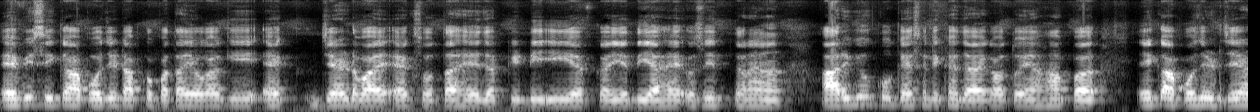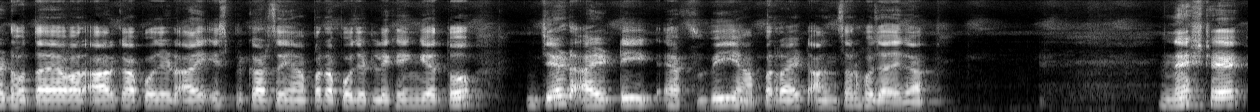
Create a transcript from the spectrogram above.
ए बी सी का अपोजिट आपको पता ही होगा कि एक जेड वाई एक्स होता है, जबकि डी ई एफ़ का ये दिया है। उसी तरह आर यू को कैसे लिखा जाएगा तो यहाँ पर ए का अपोजिट जेड होता है और आर का अपोजिट आई इस प्रकार से यहाँ पर अपोजिट लिखेंगे तो Z I T F B यहाँ पर राइट आंसर हो जाएगा। नेक्स्ट है,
